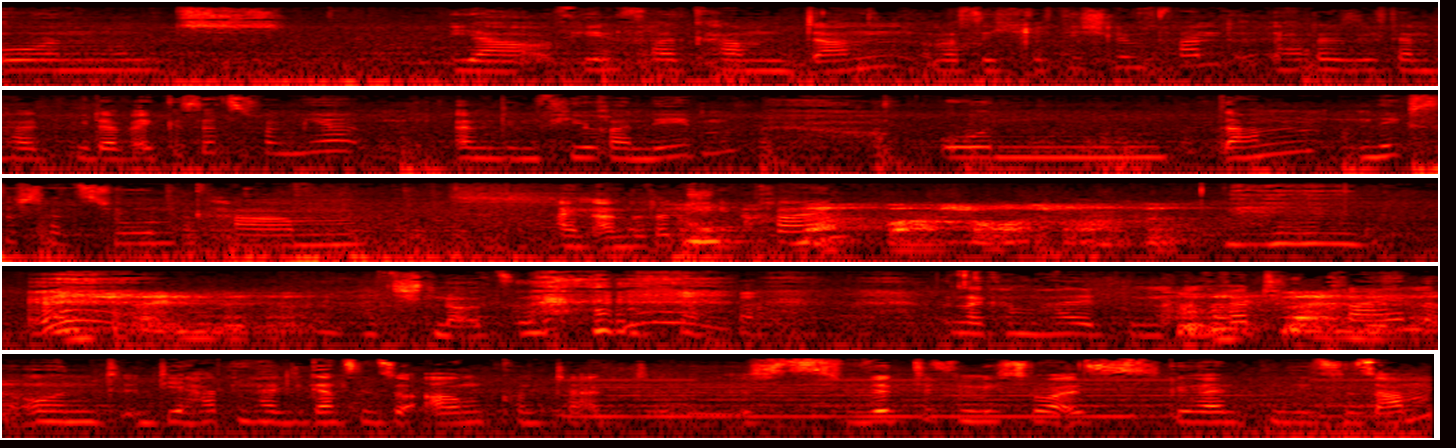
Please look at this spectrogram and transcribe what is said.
Und ja, auf jeden Fall kam dann, was ich richtig schlimm fand, hat er sich dann halt wieder weggesetzt von mir, an den Vierer neben. Und dann, nächste Station, kam ein anderer Typ rein. Halt Schnauze. Und dann kam halt ein anderer Typ rein und die hatten halt die ganze Zeit so Augenkontakt. Es wirkte für mich so, als gehörten die zusammen.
